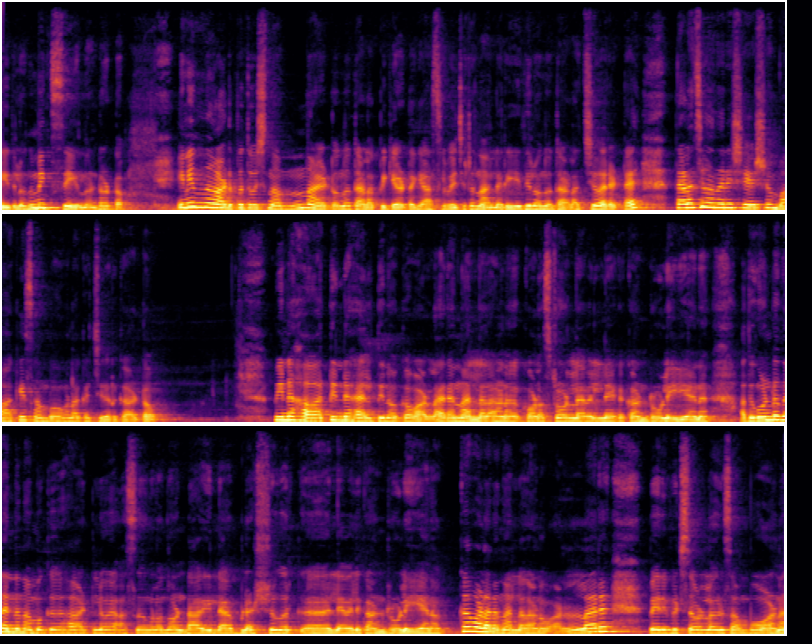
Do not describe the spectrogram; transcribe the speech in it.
രീതിയിലൊന്ന് മിക്സ് ചെയ്യുന്നുണ്ട് കേട്ടോ. ഇനി ഇത് അടുപ്പത്ത് വെച്ച് നന്നായിട്ടൊന്ന് തിളപ്പിക്കുക കേട്ടോ. ഗ്യാസിൽ വെച്ചിട്ട് നല്ല രീതിയിലൊന്ന് തിളച്ച് വരട്ടെ. തിളച്ച് വന്നതിന് ശേഷം ബാക്കി സംഭവങ്ങളൊക്കെ ചേർക്കാം കേട്ടോ. പിന്നെ ഹാർട്ടിന്റെ ഹെൽത്തിനൊക്കെ വളരെ നല്ലതാണ്. കൊളസ്ട്രോൾ ലെവലിനെയൊക്കെ കൺട്രോൾ ചെയ്യാൻ. അതുകൊണ്ട് തന്നെ നമുക്ക് ഹാർട്ടിന് അസുഖങ്ങളൊന്നും ഉണ്ടാകില്ല ബ്ലഡ് ഷുഗർ ലെവൽ കൺട്രോൾ ചെയ്യാനൊക്കെ വളരെ നല്ലതാണ്. വളരെ ബെനിഫിറ്റ്സ് ഉള്ള ഒരു സംഭവമാണ്.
